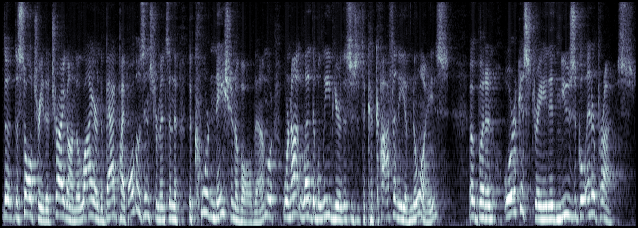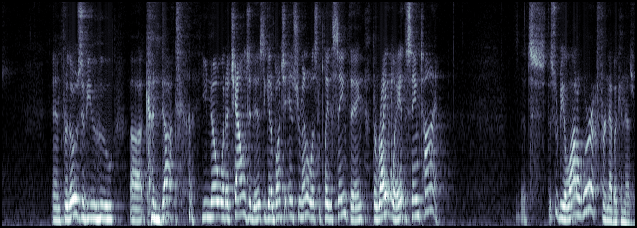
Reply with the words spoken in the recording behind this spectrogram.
The, the psaltery, the trigon, the lyre, the bagpipe, all those instruments and the, the coordination of all them. We're, we're not led to believe here this is just a cacophony of noise, uh, but an orchestrated musical enterprise. And for those of you who uh, conduct, you know what a challenge it is to get a bunch of instrumentalists to play the same thing the right way at the same time. It's, this would be a lot of work for Nebuchadnezzar.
